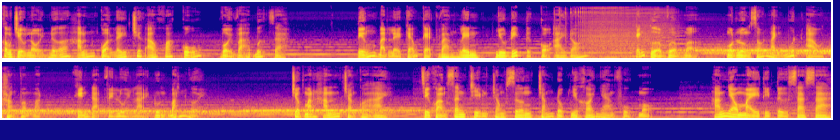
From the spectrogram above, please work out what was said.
Không chịu nổi nữa, Hắn quả lấy chiếc áo khoác cũ, Vội vã bước ra. Tiếng bản lề kéo kẹt vang lên Như rít từ cổ ai đó. Cánh cửa vừa mở, Một luồng gió lạnh buốt ảo thẳng vào mặt, Khiến Đạt phải lùi lại run bắn người. Trước mắt hắn chẳng có ai, chỉ khoảng sân chìm trong sương trắng đục như khói nhang phủ mộ. Hắn nhau mày thì từ xa xa,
